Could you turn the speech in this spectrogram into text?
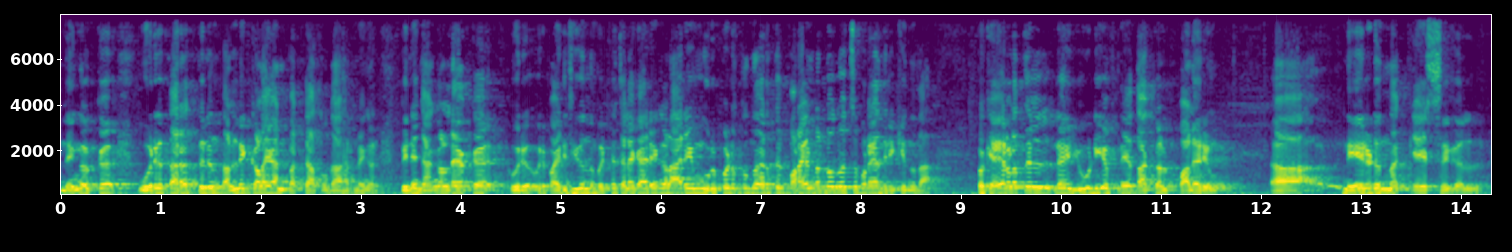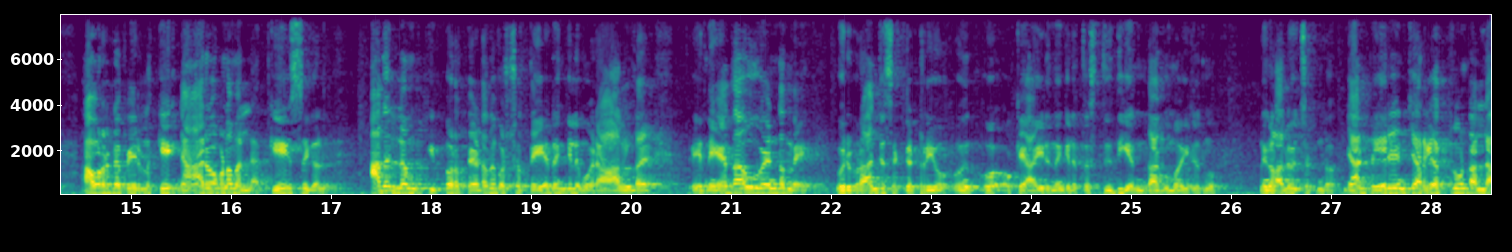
നിങ്ങൾക്ക് ഒരു തരത്തിലും തള്ളിക്കളയാൻ പറ്റാത്ത ഉദാഹരണങ്ങൾ. പിന്നെ ഞങ്ങളുടെയൊക്കെ ഒരു ഒരു പരിധിയൊന്നും വിട്ട് ചില കാര്യങ്ങൾ ആരെയും ഉൾപ്പെടുത്തുന്ന തരത്തിൽ പറയണ്ടല്ലോ എന്ന് വെച്ച് പറയാതിരിക്കുന്നതാ. ഇപ്പോൾ കേരളത്തിലെ യു ഡി എഫ് നേതാക്കൾ പലരും നേരിടുന്ന കേസുകൾ അവരുടെ പേരിൽ കേ ആരോപണമല്ല കേസുകൾ. അതെല്ലാം ഇപ്പുറത്ത് ഇടതുപക്ഷത്ത് ഏതെങ്കിലും ഒരാളുടെ നേതാവ് വേണ്ടെന്നേ ഒരു ബ്രാഞ്ച് സെക്രട്ടറിയോ ഒക്കെ ആയിരുന്നെങ്കിലത്തെ സ്ഥിതി എന്താകുമായിരുന്നു? നിങ്ങൾ ആലോചിച്ചിട്ടുണ്ടോ? ഞാൻ പേര് എനിക്ക് അറിയാത്തതുകൊണ്ടല്ല.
